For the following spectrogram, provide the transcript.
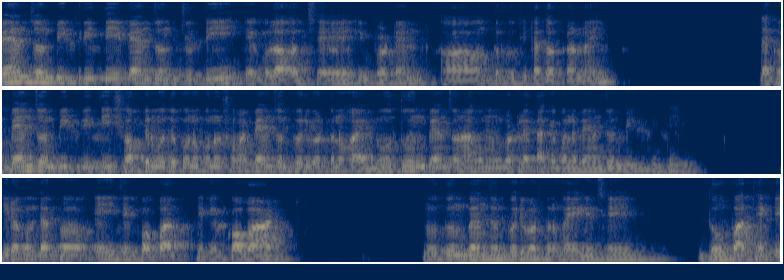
ব্যঞ্জন বিকৃতি, ব্যঞ্জন চ্যুতি, এগুলা হচ্ছে ইম্পর্টেন্ট অন্তর্ভুক্তিটা দরকার নাই। দেখো, ব্যঞ্জন বিকৃতি শব্দের মধ্যে কোনো কোনো সময় ব্যঞ্জন পরিবর্তন হয়। নতুন ব্যঞ্জন আগমন ঘটলে তাকে বলে ব্যঞ্জন বিকৃতি। কীরকম দেখো, এই যে কপাট থেকে কবাট, নতুন ব্যঞ্জন পরিবর্তন হয়ে গেছে। দোপা থেকে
